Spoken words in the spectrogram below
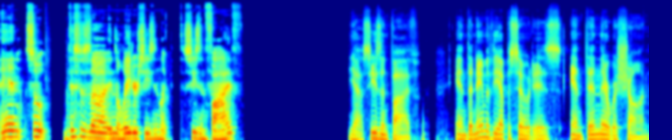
And so this is uh in the later season, like season five. Yeah, season five. And the name of the episode is And Then There Was Shawn.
